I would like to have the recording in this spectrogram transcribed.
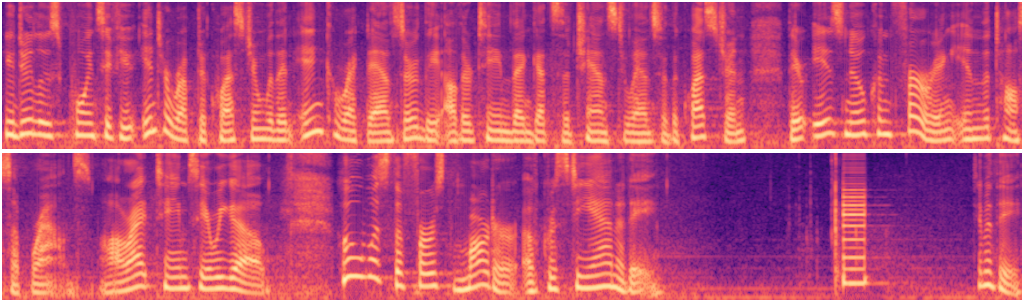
you do lose points if you interrupt a question with an incorrect answer. The other team then gets the chance to answer the question. There is no conferring in the toss up rounds. All right, teams, here we go. Who was the first martyr of Christianity? Timothy.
